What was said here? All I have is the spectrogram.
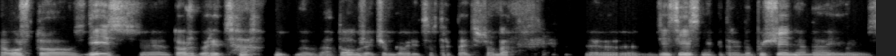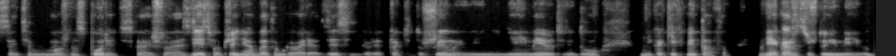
того, что здесь э, тоже говорится о том же, о чем говорится в трактате Шаббат. Э, здесь есть некоторые допущения, да, и с этим можно спорить, сказать, что а здесь вообще не об этом говорят, здесь говорят про кетушин и не имеют в виду никаких метафор. Мне кажется, что имеют.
